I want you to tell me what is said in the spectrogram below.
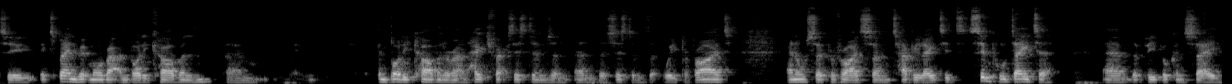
to explain a bit more about embodied carbon, um, embodied carbon around HVAC systems and, and the systems that we provide, and also provide some tabulated, simple data um, that people can say,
